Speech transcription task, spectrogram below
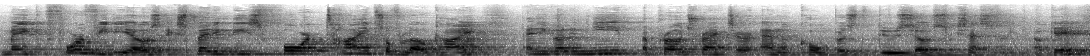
make four videos explaining these four types of loci and you're gonna need a protractor and a compass to do so successfully, okay?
